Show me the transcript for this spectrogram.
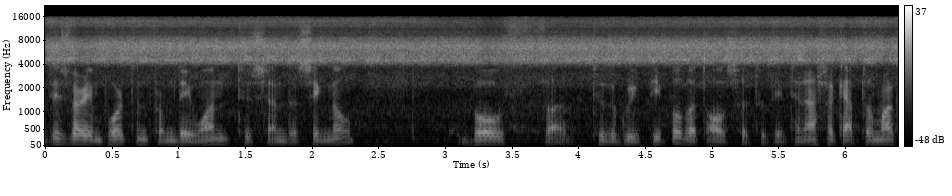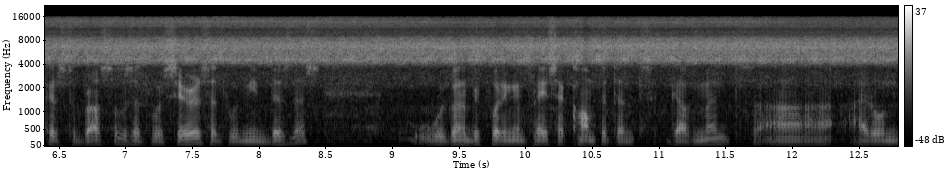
It is very important from day one to send a signal, both uh, to the Greek people, but also to the international capital markets, to Brussels, that we're serious, that we mean business. We're going to be putting in place a competent government. Uh, I don't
